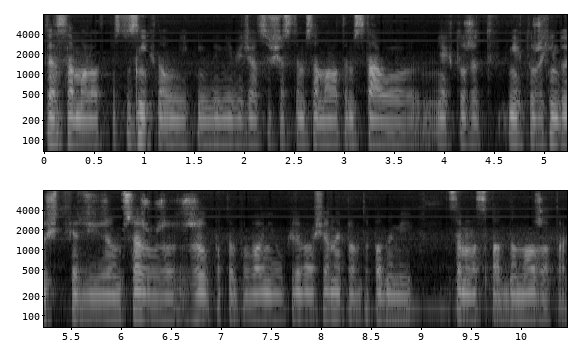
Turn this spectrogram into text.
ten samolot po prostu zniknął. Nikt nigdy nie wiedział, co się z tym samolotem stało. Niektórzy, niektórzy Hindusi twierdzili, że on przeżył, że żył, potem po wojnie ukrywał się, najprawdopodobniej samolot spadł do morza. Tak.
